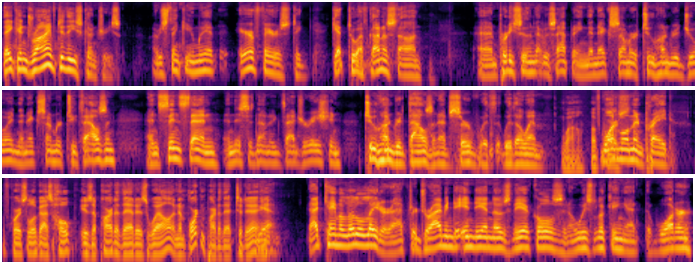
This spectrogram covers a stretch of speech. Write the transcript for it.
they can drive to these countries. I was thinking we had airfares to get to Afghanistan, and pretty soon that was happening. The next summer, 200 joined, the next summer, 2,000. And since then, and this is not an exaggeration, 200,000 have served with, with OM. Wow, of course. One woman prayed. Of course, Logos Hope is a part of that as well, an important part of that today. Yeah. That came a little later after driving to India in those vehicles and always looking at the water,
